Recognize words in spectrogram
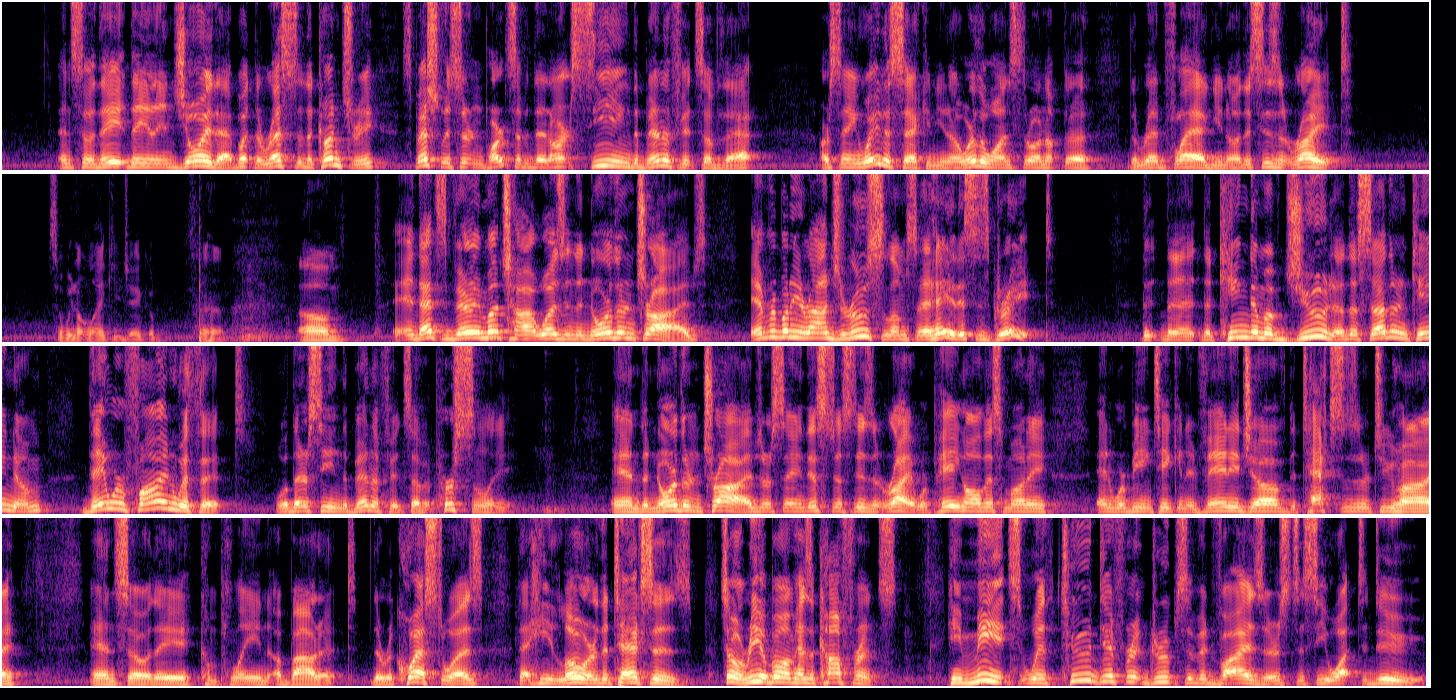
And so they, they enjoy that. But the rest of the country, especially certain parts of it that aren't seeing the benefits of that, are saying, wait a second, you know, we're the ones throwing up the, the red flag, you know, this isn't right. So we don't like you, Jacob. um, and that's very much how it was in the northern tribes. Everybody around Jerusalem said, hey, this is great. The, the, the kingdom of Judah, the southern kingdom, they were fine with it. Well, they're seeing the benefits of it personally. And the northern tribes are saying this just isn't right. We're paying all this money and we're being taken advantage of. The taxes are too high. And so they complain about it. The request was that he lower the taxes. So Rehoboam has a conference. He meets with two different groups of advisors to see what to do.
